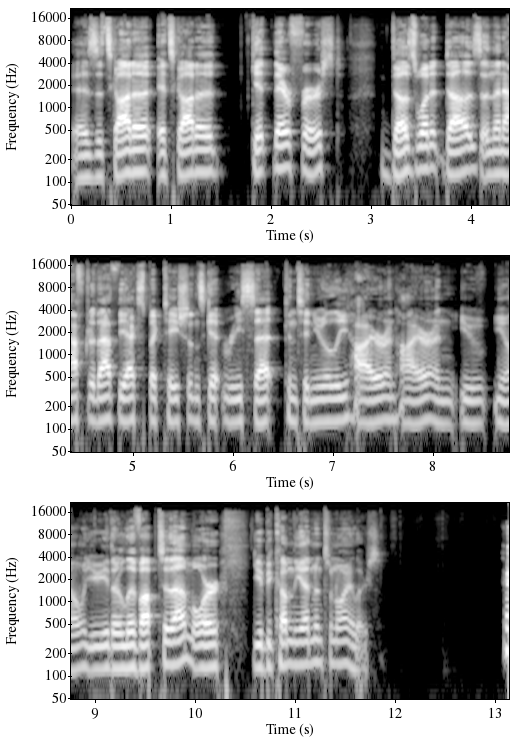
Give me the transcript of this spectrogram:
Is it's gotta it's gotta get there first does what it does and then after that the expectations get reset continually higher and higher and you you know you either live up to them or you become the Edmonton Oilers.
